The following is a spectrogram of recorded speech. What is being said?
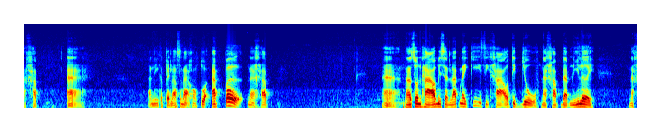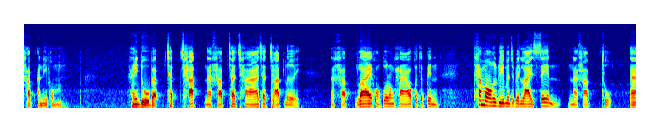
นะครับ อ่า อันนี้ก็เป็นลักษณะของตัว upper นะครับ อ่าหน้าส้นเท้ามีสัญลักษณ์ไนกี้สีขาวติดอยู่นะครับ แบบนี้เลยนะครับ อันนี้ผมให้ดูแบบชัดๆนะครับ ช้าๆชัดๆเลยนะครับ ลายของตัวรองเท้าก็จะเป็นถ้ามองดีๆมันจะเป็นลายเส้นนะครับ ถูกอ่า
